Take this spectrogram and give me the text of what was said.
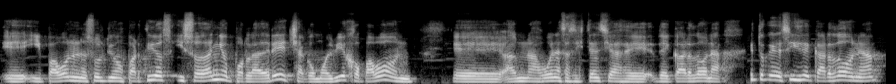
eh, y Pavón en los últimos partidos hizo daño por la derecha, como el viejo Pavón, eh, unas buenas asistencias de Cardona. Esto que decís de Cardona,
